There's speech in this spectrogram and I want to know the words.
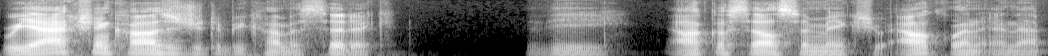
reaction causes you to become acidic, the Alka-Seltzer makes you alkaline, and that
